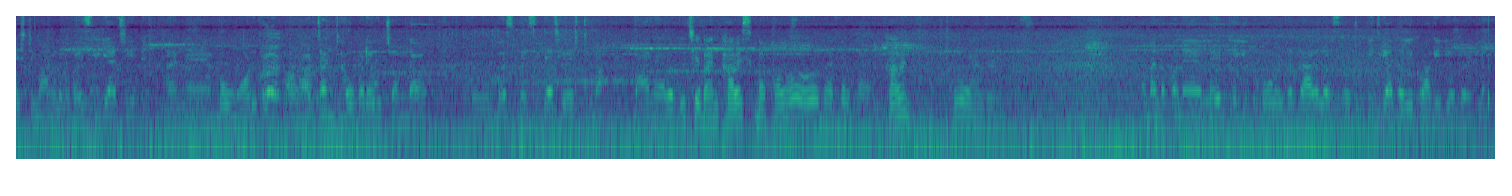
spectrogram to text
એસટીમાં અમે લોકો બેસી ગયા છીએ અને બહુ મોડું થયું અને અર્જન્ટ જવું પડે એવું છે અમદાવાદ. તો બસ બેસી ગયા છીએ એસટીમાં બાને હવે પૂછીએ બાન ફાવે છે? બા ફાવે ફાવે. ને? તો વાંધો નહીં. અમે લોકોને લેટ થઈ ગયું હતું બહુ એટલે ટ્રાવેલર્સ તો ચૂકી જ ગયા હતા એક વાગી ગયો હતો એટલે.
